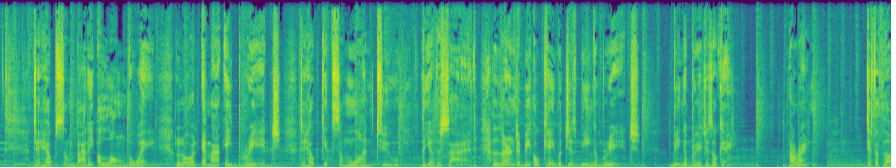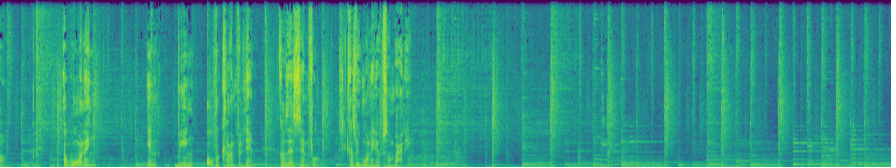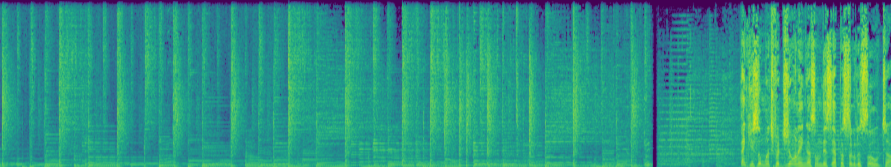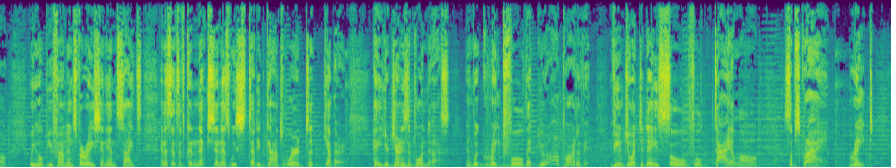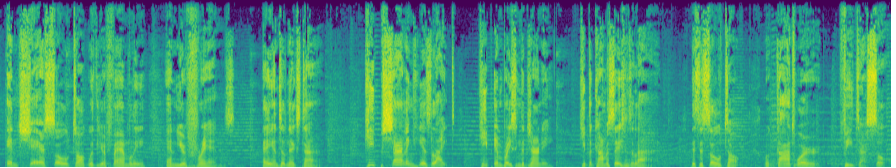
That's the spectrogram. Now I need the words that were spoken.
to help somebody along the way. Lord, am I a bridge to help get someone to the other side? Learn to be okay with just being a bridge. Being a bridge is okay. All right? Just a thought. A warning in being overconfident because that's sinful, because we want to help somebody. Thank you so much for joining us on this episode of Soul Talk. We hope you found inspiration, insights, and a sense of connection as we studied God's Word together. Hey, your journey is important to us, and we're grateful that you're a part of it. If you enjoyed today's soulful dialogue, subscribe, rate, and share Soul Talk with your family and your friends. Hey, until next time. Keep shining His light. Keep embracing the journey. Keep the conversations alive. This is Soul Talk, where God's Word feeds our soul.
